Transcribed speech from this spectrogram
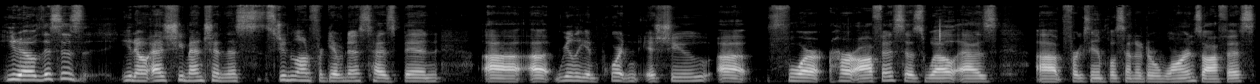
you know, this is, you know, as she mentioned, this student loan forgiveness has been uh, a really important issue uh, for her office as well as uh, for example, Senator Warren's office.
